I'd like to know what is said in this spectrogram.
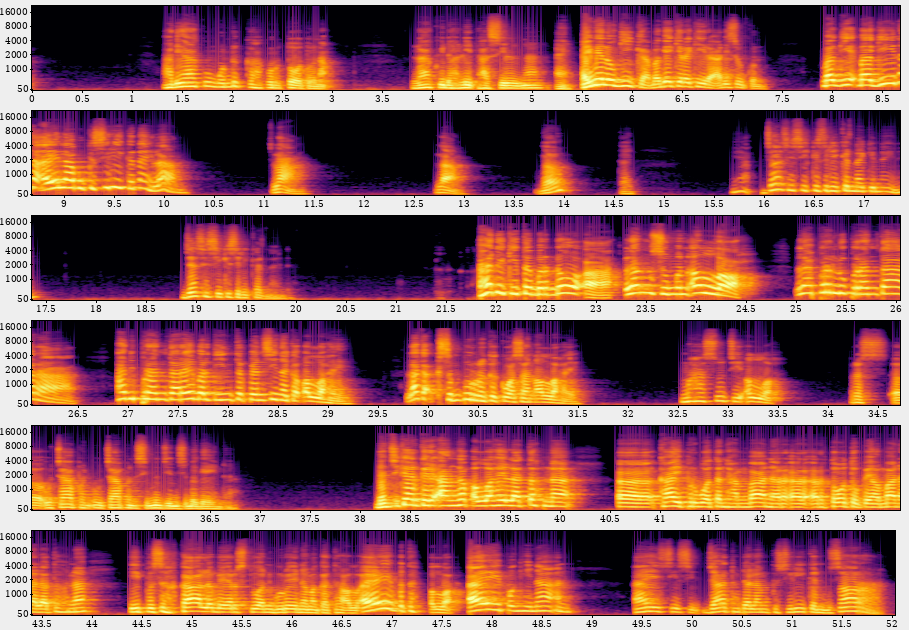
Adia aku ngundekah kurto tu nak. Laku dah lid hasilnya. Eh, ai logika bagi kira-kira adi sukun. Bagi bagi na ai labu kesiri kena lang. Lang. Lang. Enggak? Ya, jah sisi kesirikan naik ini. Jah sisi kesirikan naik. Ada kita berdoa langsung men Allah. Lah perlu perantara. Adi perantara berarti intervensi nakap Allah. Eh. Lah kak kesempurna kekuasaan Allah. Eh. Maha suci Allah. res uh, ucapan-ucapan si menjin sebagainya. Dan jika kira anggap Allah latahna uh, kai perbuatan hamba na artoto pe hamba na latahna ipesah kala bayar tuan guru nama kata Allah. Eh betul Allah. Eh penghinaan. Eh si, si, jatuh dalam kesyirikan besar.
